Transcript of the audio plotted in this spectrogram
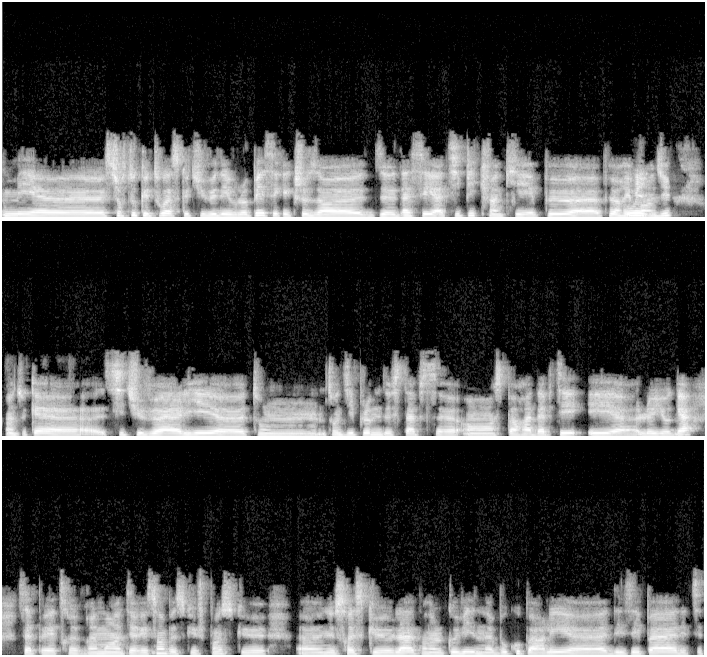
mais surtout que toi, ce que tu veux développer, c'est quelque chose d'assez atypique, enfin, qui est peu, peu répandu. En tout cas, si tu veux allier ton, ton diplôme de STAPS en sport adapté et le yoga, ça peut être vraiment intéressant parce que je pense que euh, ne serait-ce que là, pendant le Covid, on a beaucoup parlé euh, des EHPAD, etc.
